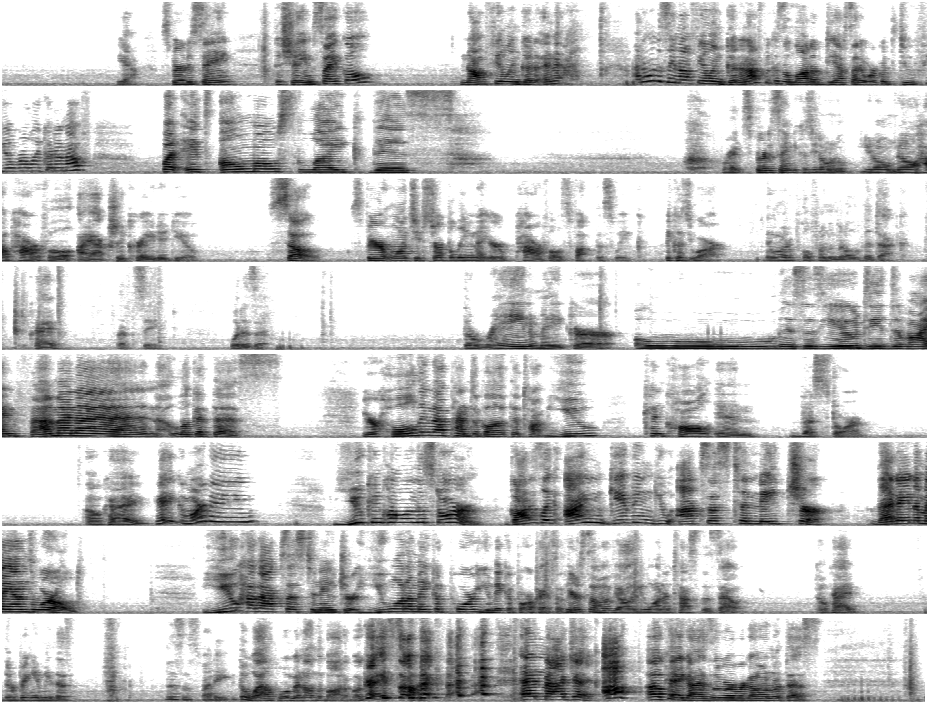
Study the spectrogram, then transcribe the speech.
yeah, Spirit is saying the shame cycle, not feeling good. And I don't want to say not feeling good enough because a lot of DFs that I work with do feel really good enough. But it's almost like this right spirit is saying because you don't know you don't know how powerful i actually created you so spirit wants you to start believing that you're powerful as fuck this week because you are they want to pull from the middle of the deck okay let's see what is it the Rainmaker. Oh, this is you, the Divine Feminine. Look at this. You're holding that pentacle at the top. You can call in the storm. Okay. Hey, good morning. You can call in the storm. God is like, I'm giving you access to nature. That ain't a man's world. You have access to nature. You want to make it pour, you make it pour. Okay, so here's some of y'all, you want to test this out. Okay? They're bringing me this. This is funny. The wild woman on the bottom. Okay, so, and magic. Oh, okay, guys, where we're going with this.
